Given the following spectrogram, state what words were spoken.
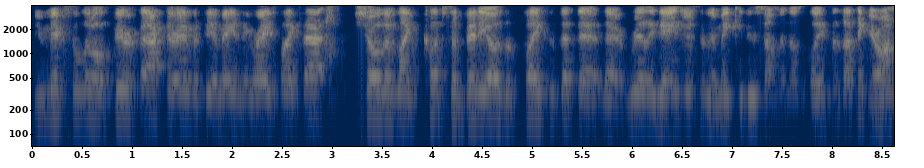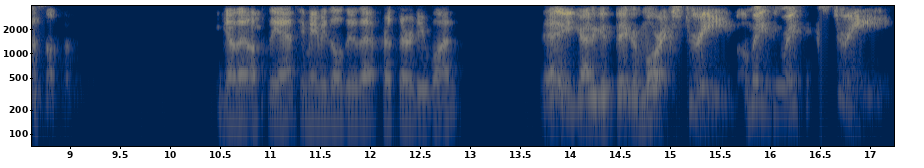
You mix a little fear factor in with the amazing race like that. Show them like clips of videos of places that they're, they're really dangerous and they make you do something in those places. I think you're onto something. Got to up the ante. Maybe they'll do that for 31. Hey, you got to get bigger, more extreme. Amazing race extreme.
